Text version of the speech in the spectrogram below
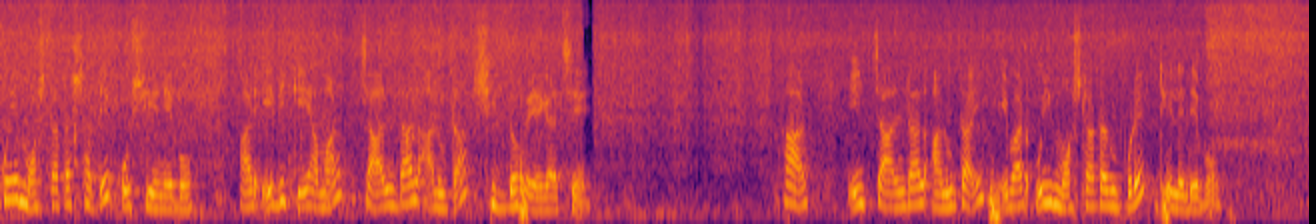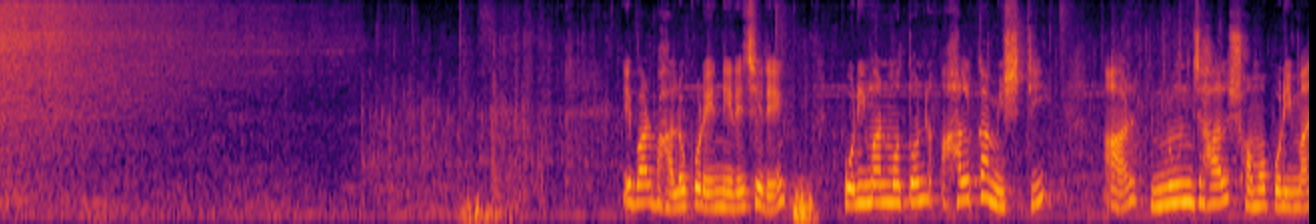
করে মশলাটার সাথে কষিয়ে নেব। আর এদিকে আমার চাল ডাল আলুটা সিদ্ধ হয়ে গেছে। আর এই চাল ডাল আলুটাই এবার ওই মশলাটার উপরে ঢেলে দেব। এবার ভালো করে নেড়ে চেড়ে পরিমাণ মতন হালকা মিষ্টি আর নুন ঝাল সম পরিমাণ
